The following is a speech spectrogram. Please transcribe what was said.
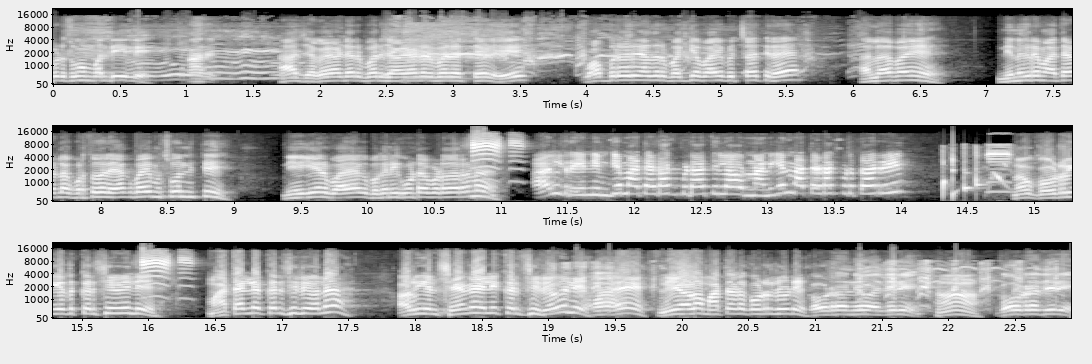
ಬಿಡಿಸ್ಕೊಂಡ್ ಬಂದಿ ಇಲ್ಲಿ. ಹಾ ಜಗಳ ಆಡ್ಯಾರ ಬರ್ರಿ ಜಗಳ ಆಡ್ಯಾರ ಬರ್ರಿ ಅಂತ ಹೇಳಿ ಒಬ್ರಿ ಅದ್ರ ಬಗ್ಗೆ ಬಾಯಿ ಬಿಚ್ಚಾತಿರ. ಅಲ್ಲ ಬಾಯಿ ನಿನಗ್ರೆ ಮಾತಾಡ್ಲಾಕ್ ಬರ್ತದ್ರ ಯಾಕೆ ಬಾಯಿ ಮುಚ್ಕೊಂಡ್ ನಿಂತಿ? ನೀಗೇನ್ ಬಾಯಾಗ ಬಗನಿಗೆ ಉಂಟ ಬಿಡದಾರನ? ಅಲ್ರಿ ನಿಮ್ಗೆ ಮಾತಾಡಕ್ ಬಿಡಾತಿಲ್ಲ ಅವ್ರು ನನಗೇನ್ ಮಾತಾಡಕ್ ಬಿಡ್ತಾರ್ರಿ? ನಾವ್ ಗೌಡ್ರಿಗೆ ಎದಕ್ ಕರ್ಸೀವಿ ಇಲ್ಲಿ? ಮಾತಾಡ್ಲಿಕ್ಕೆ ಕರ್ಸಿದೇವಲ್ಲ? ಅವ್ರಿಗೆ ಏನ್ ಶೇಂಗಾ ಇಲ್ಲಿ ಕರ್ಸಿದೇವ ಇಲ್ಲಿ? ಏ ನೀ ಹೇಳೋ ಮಾತಾಡ ಗೌಡ್ರ ನೋಡಿ ಗೌಡ್ರ ನೀವು ಅದಿರಿ. ಹಾ. ಗೌಡ್ರ ಅದಿರಿ.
